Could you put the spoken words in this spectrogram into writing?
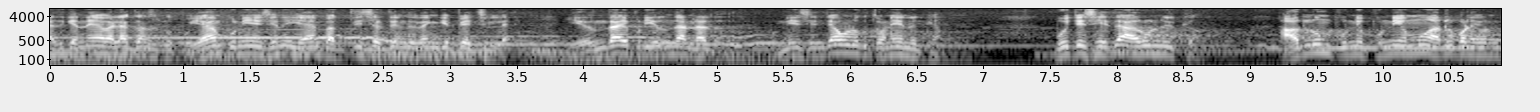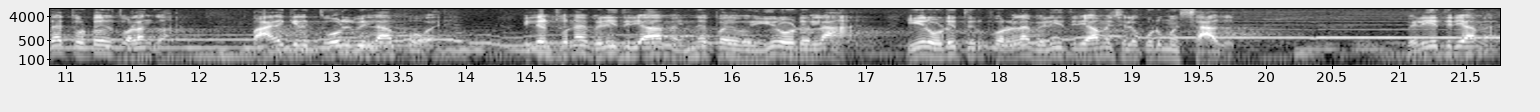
அதுக்கு என்ன விளக்கம் சொல்லு ஏன் புண்ணியம் செய்யணும்? ஏன் பக்தி செலுத்துங்கிறது இங்கே பேச்சு இல்லை? இருந்தால் இப்படி இருந்தால் நல்லது. புண்ணியம் செஞ்சால் உனக்கு துணை நிற்கும். பூஜை செய்தால் அருள் நிற்கும். அருளும் புண்ணிய புண்ணியமும் அருள் பணம் இருந்தால் தொட்டது தொடங்கும். வாழ்க்கையில் தோல்வி இல்லாமல் போவேன் இல்லைன்னு சொன்னால் வெளியே தெரியாமல் இன்னும் இப்போ ஈரோடுலாம் ஈரோடு திருப்பூர் எல்லாம் வெளியே தெரியாமல் சில குடும்பம் சாகுது. வெளியே தெரியாமல்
